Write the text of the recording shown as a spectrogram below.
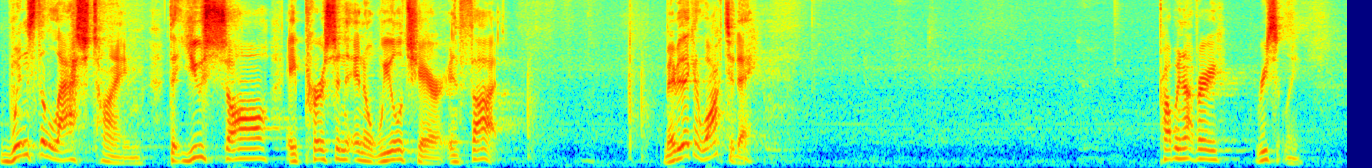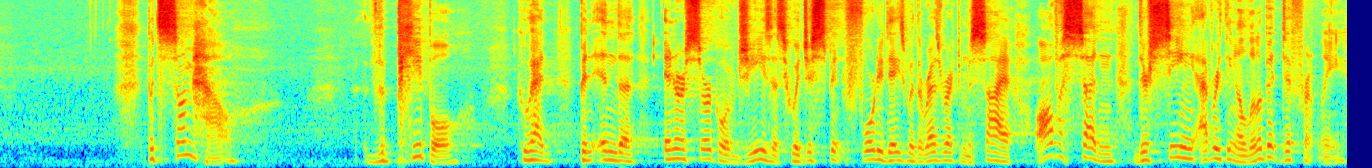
When's the last time that you saw a person in a wheelchair and thought, maybe they could walk today? Probably not very recently. But somehow, the people who had been in the inner circle of Jesus, who had just spent 40 days with the resurrected Messiah, all of a sudden they're seeing everything a little bit differently.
